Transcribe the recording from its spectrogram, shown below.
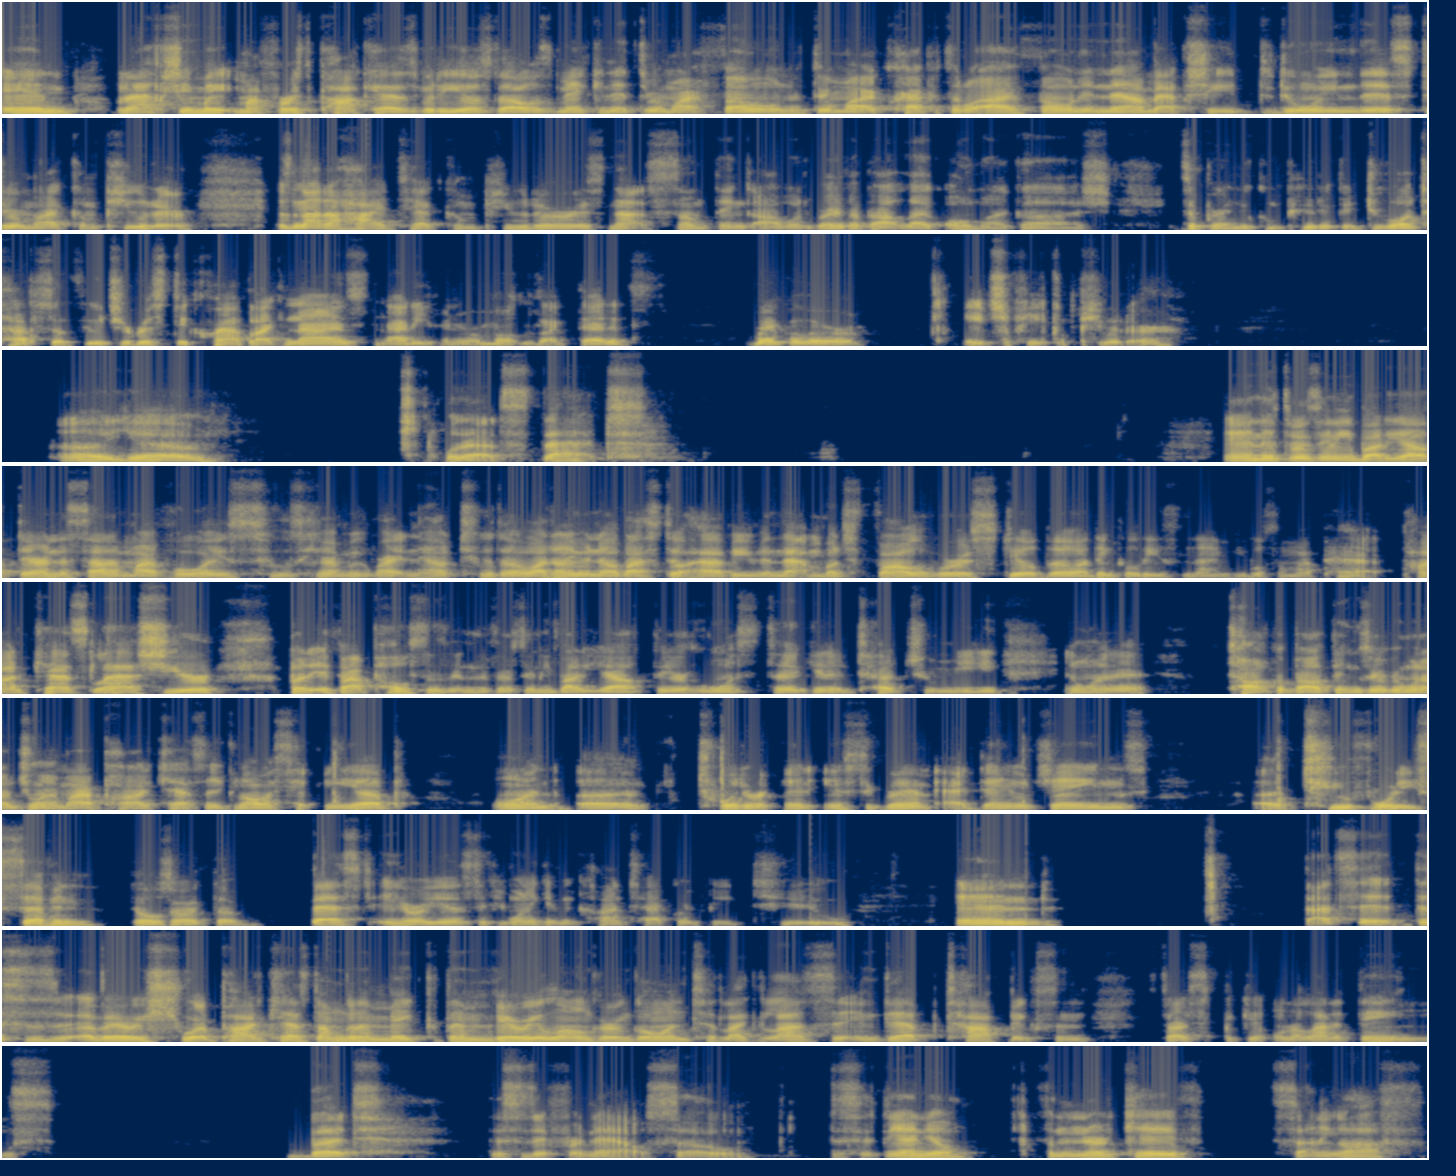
And when I actually made my first podcast videos, though, I was making it through my phone, through my crappy little iPhone, and now I'm actually doing this through my computer. It's not a high tech computer. It's not something I would rave about, like, oh my gosh, it's a brand new computer, could do all types of futuristic crap. Like, nah, it's not even remotely like that. It's regular HP computer. Uh, yeah. Well, that's that. And if there's anybody out there in the sound of my voice who's hearing me right now too, though, I don't even know if I still have even that much followers still, though. I think at least nine people on my pa- podcast last year. But if I post this and if there's anybody out there who wants to get in touch with me and want to talk about things or want to join my podcast, so you can always hit me up on uh, Twitter and Instagram at Daniel James uh, 247. Those are the best areas if you want to get in contact with me too. And that's it. This is a very short podcast. I'm gonna make them very longer and go into like lots of in-depth topics and start speaking on a lot of things. But this is it for now. So this is Daniel from the Nerd Cave signing off.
